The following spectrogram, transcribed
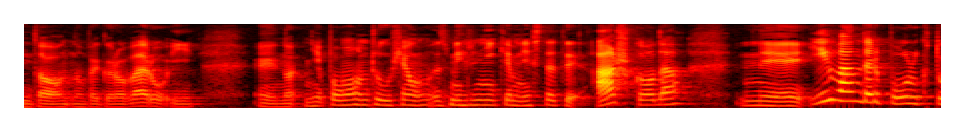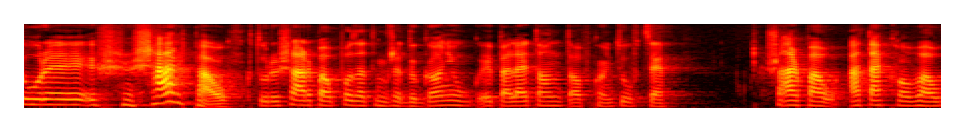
do nowego roweru i Y, no, nie połączył się z miernikiem niestety, a szkoda. Y, I Vanderpool, który szarpał, który szarpał poza tym, że dogonił peleton, to w końcówce szarpał, atakował,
